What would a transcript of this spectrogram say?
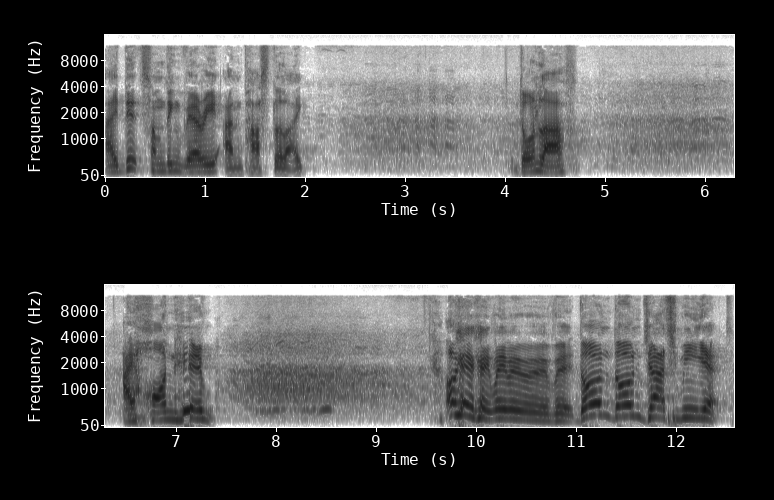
I did something very unpastor like. Don't laugh. I horned him. Okay, okay, wait, wait, wait, wait. Don't, don't judge me yet.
